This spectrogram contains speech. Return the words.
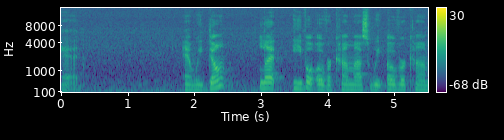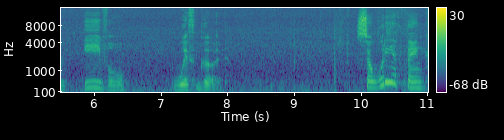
head. And we don't let evil overcome us, we overcome evil with good. So what do you think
